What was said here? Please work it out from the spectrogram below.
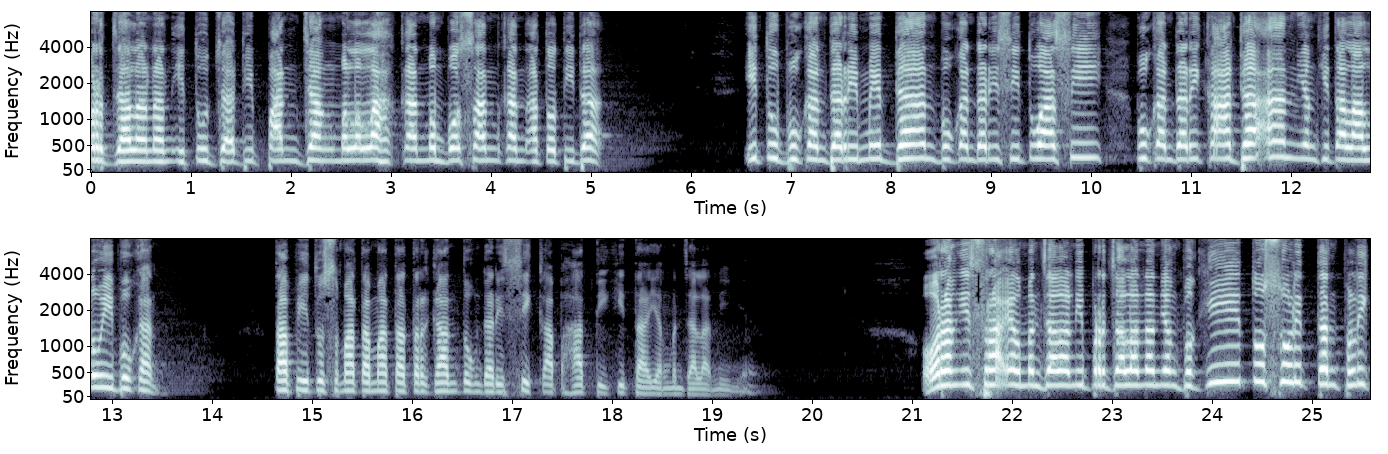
perjalanan itu jadi panjang, melelahkan, membosankan atau tidak. Itu bukan dari medan, bukan dari situasi, bukan dari keadaan yang kita lalui, bukan. Tapi itu semata-mata tergantung dari sikap hati kita yang menjalaninya. Orang Israel menjalani perjalanan yang begitu sulit dan pelik.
